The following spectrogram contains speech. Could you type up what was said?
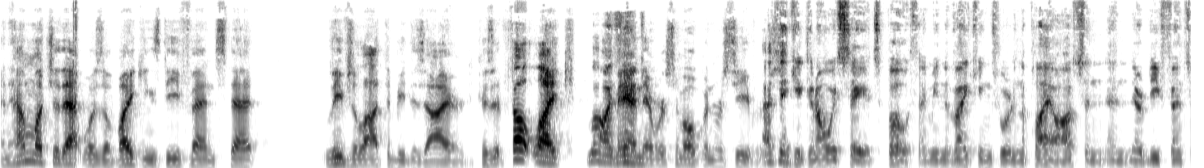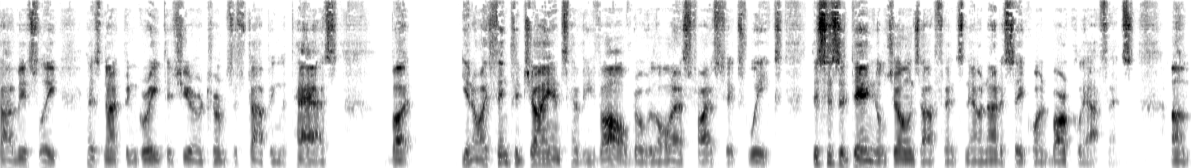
And how much of that was a Vikings defense that leaves a lot to be desired? Because it felt like, Well, I man, think there were some open receivers. I think you can always say it's both. I mean, the Vikings were in the playoffs, and, and their defense obviously has not been great this year in terms of stopping the pass. But, you know, I think the Giants have evolved over the last five, six weeks. This is a Daniel Jones offense now, not a Saquon Barkley offense. Um,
